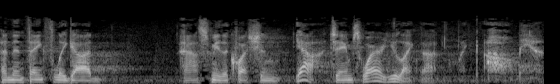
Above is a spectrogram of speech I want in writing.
And then thankfully God asked me the question, yeah, James, why are you like that? I'm like, oh man.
